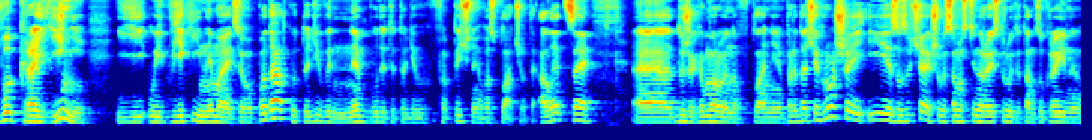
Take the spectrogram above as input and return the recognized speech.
в країні, в якій немає цього податку, тоді ви не будете тоді фактично його сплачувати. Але це е, дуже геморойно в плані передачі грошей. І зазвичай, якщо ви самостійно реєструєте там з України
